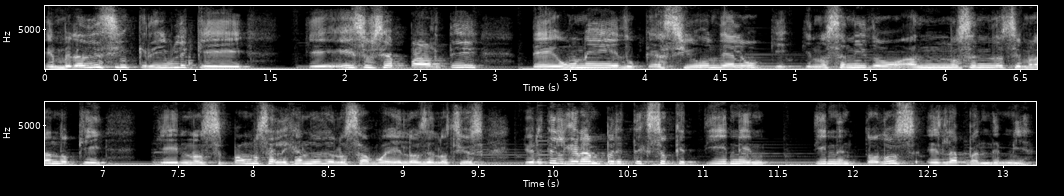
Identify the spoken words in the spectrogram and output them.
en verdad es increíble que, eso sea parte de una educación, de algo que, nos han ido, nos han ido sembrando, que, que, nos vamos alejando de los abuelos, de los hijos. Y ahorita el gran pretexto que tienen, tienen todos es la pandemia.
